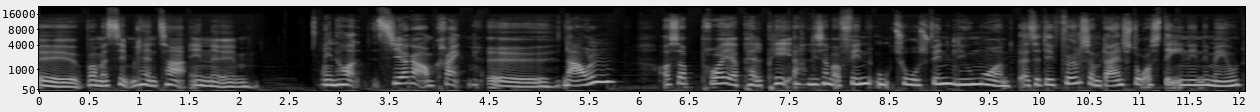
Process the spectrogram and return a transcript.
Øh, hvor man simpelthen tager en, øh, en hånd cirka omkring øh, navlen, og så prøver jeg at palpere, ligesom at finde uterus, finde livmoderen. Altså det føles som, der er en stor sten inde i maven,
